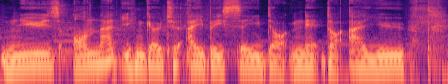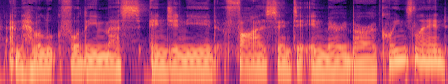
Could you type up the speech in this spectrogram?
news on that, you can go to abc.net.au and have a look for the Mass Engineered Fire Centre in Maryborough, Queensland,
